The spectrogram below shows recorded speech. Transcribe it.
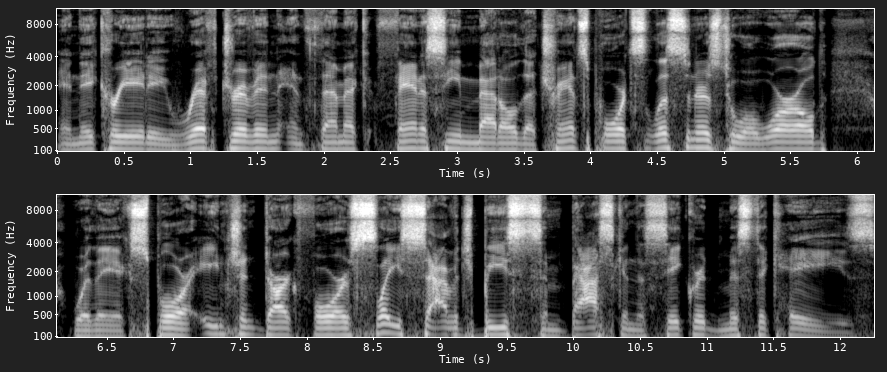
and they create a riff driven, anthemic fantasy metal that transports listeners to a world where they explore ancient dark forests, slay savage beasts, and bask in the sacred mystic haze.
